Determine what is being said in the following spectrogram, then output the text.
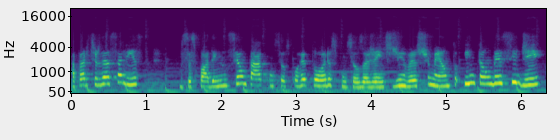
A partir dessa lista, vocês podem sentar com seus corretores, com seus agentes de investimento e então decidir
